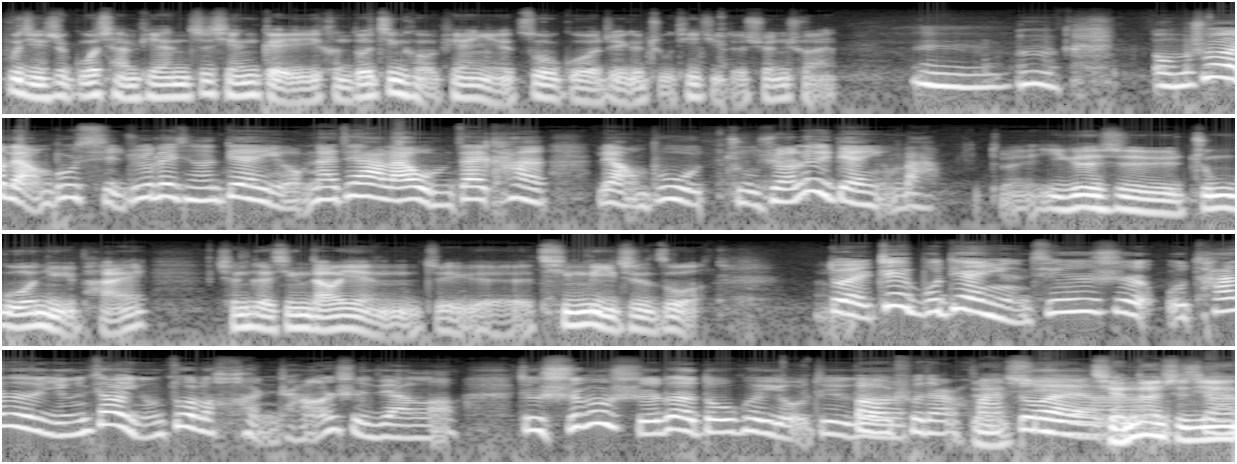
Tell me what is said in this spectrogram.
不仅是国产片，之前给很多进口片也做过这个主题曲的宣传。嗯嗯我们说了两部喜剧类型的电影，那接下来我们再看两部主旋律电影吧。对，一个是中国女排，陈可辛导演这个亲力制作。对这部电影，其实是我它的营销已经做了很长时间了，就时不时的都会有这个爆出点花絮对啊。前段时间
